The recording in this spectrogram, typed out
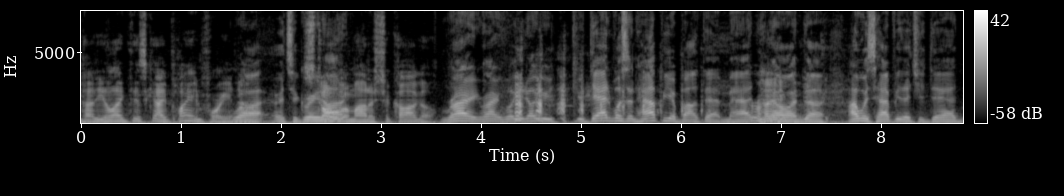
How do you like this guy playing for you Well, now? it's a great Stole honor. him out of Chicago. Right, right. Well, you know, your, your dad wasn't happy about that, Matt. You know, and uh, I was happy that your dad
